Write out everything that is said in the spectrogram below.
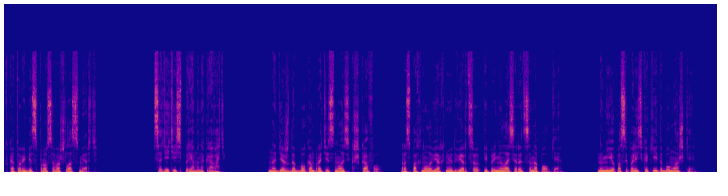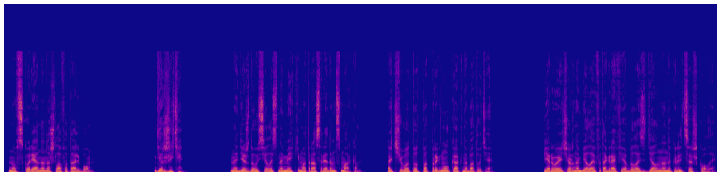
в который без спроса вошла смерть. «Садитесь прямо на кровать». Надежда боком протиснулась к шкафу, распахнула верхнюю дверцу и принялась рыться на полке. На нее посыпались какие-то бумажки, но вскоре она нашла фотоальбом. «Держите». Надежда уселась на мягкий матрас рядом с Марком, отчего тот подпрыгнул, как на батуте. Первая черно-белая фотография была сделана на крыльце школы.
